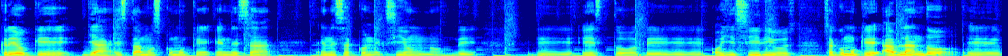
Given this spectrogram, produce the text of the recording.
creo que ya estamos como que en esa, en esa conexión, ¿no? De, de esto, de, oye Sirius, o sea, como que hablando, eh,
